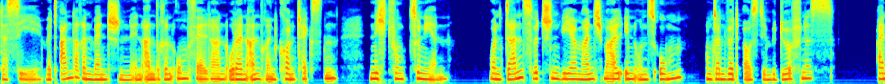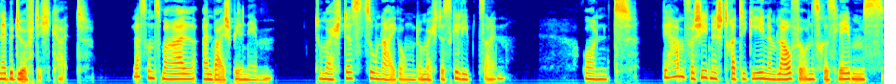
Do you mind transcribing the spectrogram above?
dass sie mit anderen Menschen in anderen Umfeldern oder in anderen Kontexten nicht funktionieren. Und dann switchen wir manchmal in uns um und dann wird aus dem Bedürfnis eine Bedürftigkeit. Lass uns mal ein Beispiel nehmen. Du möchtest Zuneigung, du möchtest geliebt sein. Und wir haben verschiedene Strategien im Laufe unseres Lebens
